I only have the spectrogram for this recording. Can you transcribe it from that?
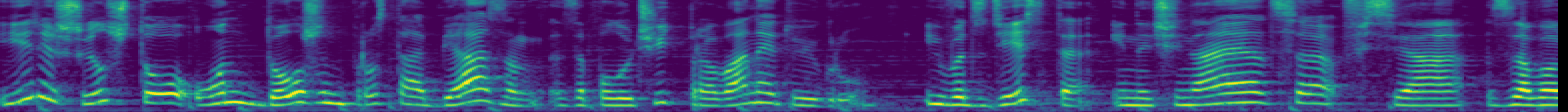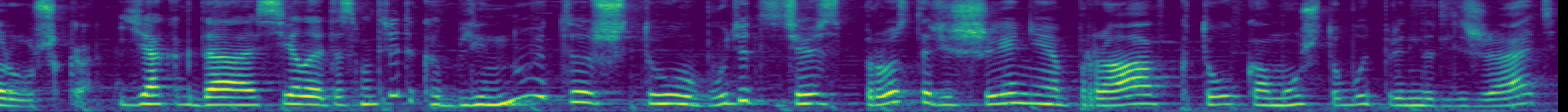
и решил, что он должен, просто обязан заполучить права на эту игру. И вот здесь-то и начинается вся заварушка. Я когда села это смотреть, такая, блин, ну это что, будет сейчас просто решение прав, кто кому что будет принадлежать.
